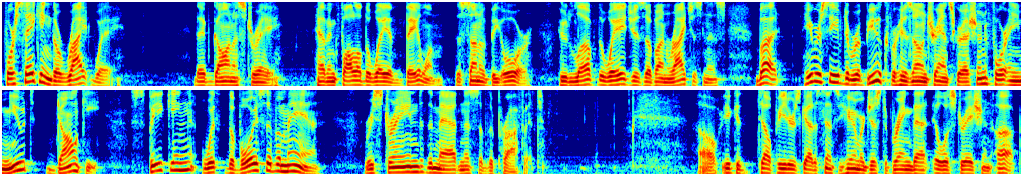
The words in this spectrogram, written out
Forsaking the right way, they've gone astray, having followed the way of Balaam, the son of Beor, who loved the wages of unrighteousness, but he received a rebuke for his own transgression, for a mute donkey, speaking with the voice of a man, restrained the madness of the prophet. Oh, you could tell Peter's got a sense of humor just to bring that illustration up,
